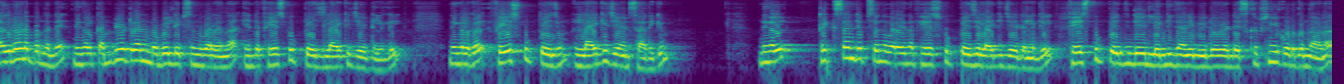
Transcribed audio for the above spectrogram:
അതിനോടൊപ്പം തന്നെ നിങ്ങൾ കമ്പ്യൂട്ടർ ആൻഡ് മൊബൈൽ ടിപ്സ് എന്ന് പറയുന്ന എന്റെ ഫേസ്ബുക്ക് പേജ് ലൈക്ക് ചെയ്തിട്ടില്ലെങ്കിൽ നിങ്ങൾക്ക് ഫേസ്ബുക്ക് പേജും ലൈക്ക് ചെയ്യാൻ സാധിക്കും. നിങ്ങൾ ട്രിക്സ് ആൻഡ് ടിപ്സ് എന്ന് പറയുന്ന ഫേസ്ബുക്ക് പേജ് ലൈക്ക് ചെയ്തിട്ടില്ലെങ്കിൽ ഫേസ്ബുക്ക് പേജിന്റെ ലിങ്ക് ഞാൻ ഈ വീഡിയോയുടെ ഡിസ്ക്രിപ്ഷനിൽ കൊടുക്കുന്നതാണ്.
